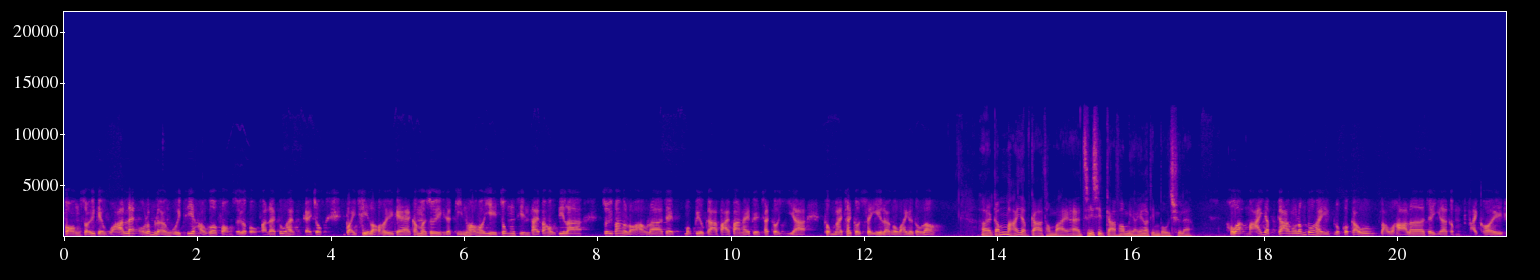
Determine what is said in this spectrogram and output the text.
放水嘅話咧，我諗兩會之後嗰個放水嘅步伐咧，都係會繼續維持落去嘅。咁啊，所以就建行可以中線睇翻好啲啦，追翻個落後啦，即係目標價擺翻喺譬如七個二啊，同埋七個四呢兩個位嗰度咯。係咁買入價同埋誒止蝕價方面又應該點部署咧？好啊，買入價我諗都係六個九留下啦，即係而家咁大概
